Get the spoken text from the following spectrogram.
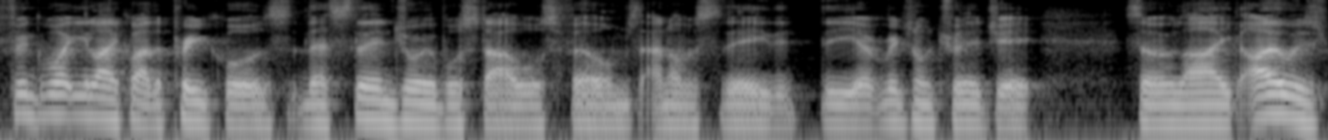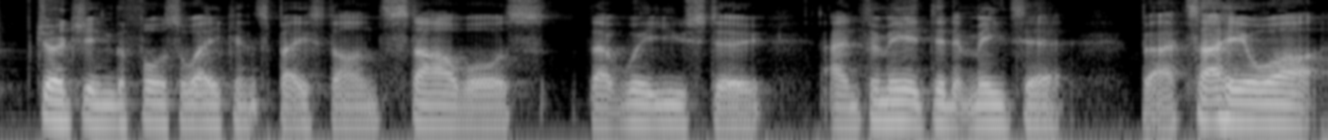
Think what you like about the prequels. They're still enjoyable Star Wars films, and obviously the, the original trilogy. So like I was judging the Force Awakens based on Star Wars that we're used to, and for me it didn't meet it. But I tell you what,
